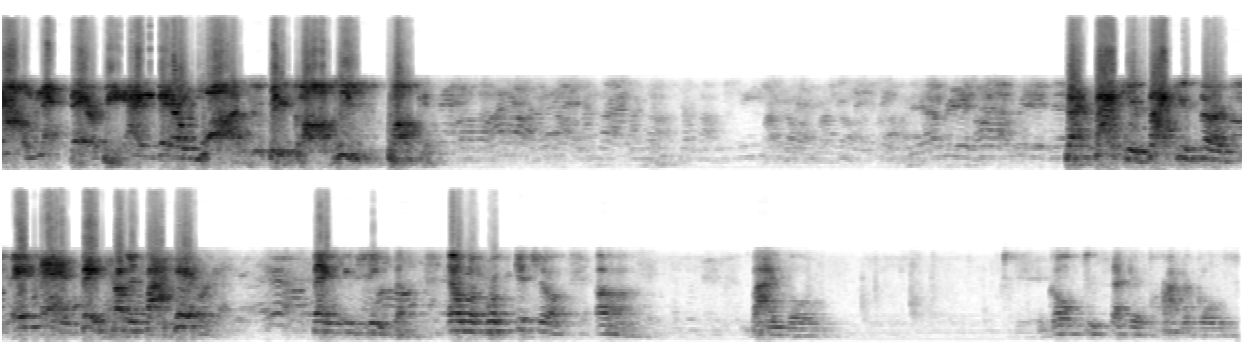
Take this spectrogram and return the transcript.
now let there be, and there was, because he spoke it. Thank you, thank you, sir. Amen. Faith coming by hearing. Thank you, Jesus. Elder Brooks, get your uh, Bible. Go to Second Chronicles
